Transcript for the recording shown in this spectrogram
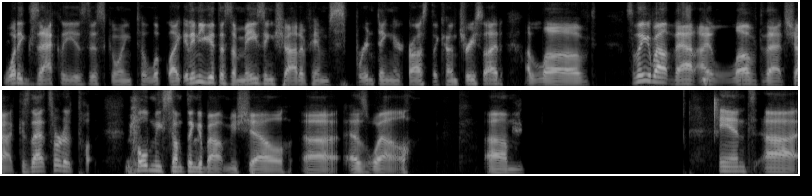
what exactly is this going to look like? And then you get this amazing shot of him sprinting across the countryside. I loved something about that. I loved that shot because that sort of t- told me something about Michel uh, as well. Um, and uh,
